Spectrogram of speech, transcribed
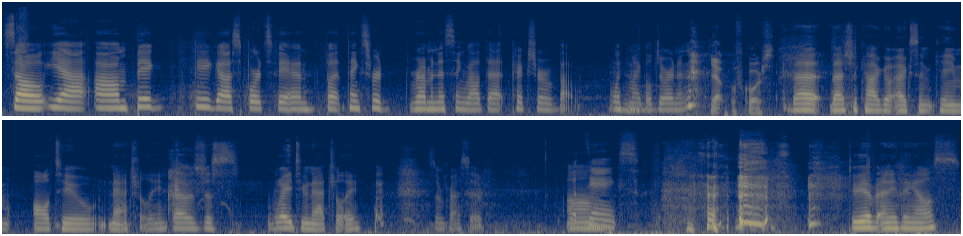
so, yeah, um, big, big uh, sports fan. But thanks for reminiscing about that picture about with Mhm. Michael Jordan. Yep, of course. That that Chicago accent came all too naturally. That was just way too naturally. It's impressive. well, Um, thanks. Do we have anything else?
